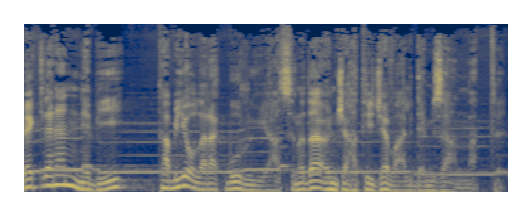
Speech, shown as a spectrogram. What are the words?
Beklenen Nebi tabii olarak bu rüyasını da önce Hatice validemize anlattı.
